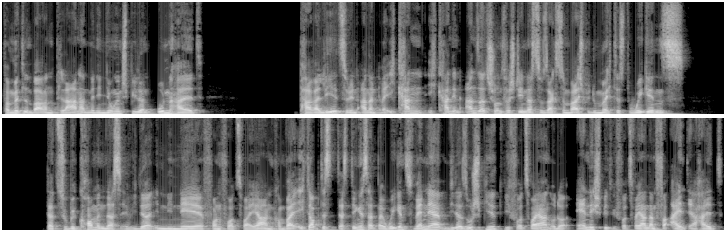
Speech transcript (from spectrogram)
vermittelbaren Plan hat mit den jungen Spielern und halt parallel zu den anderen. Aber ich kann, ich kann den Ansatz schon verstehen, dass du sagst, zum Beispiel, du möchtest Wiggins dazu bekommen, dass er wieder in die Nähe von vor zwei Jahren kommt. Weil ich glaube, das, das Ding ist halt bei Wiggins, wenn er wieder so spielt wie vor zwei Jahren oder ähnlich spielt wie vor zwei Jahren, dann vereint er halt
